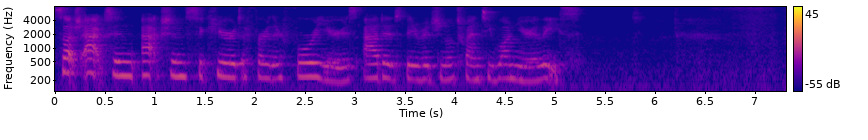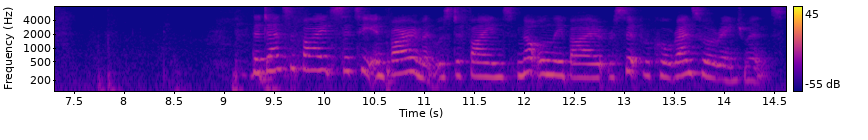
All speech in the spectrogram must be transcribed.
Such action, actions secured a further four years, added to the original 21 year lease. The densified city environment was defined not only by reciprocal rental arrangements,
